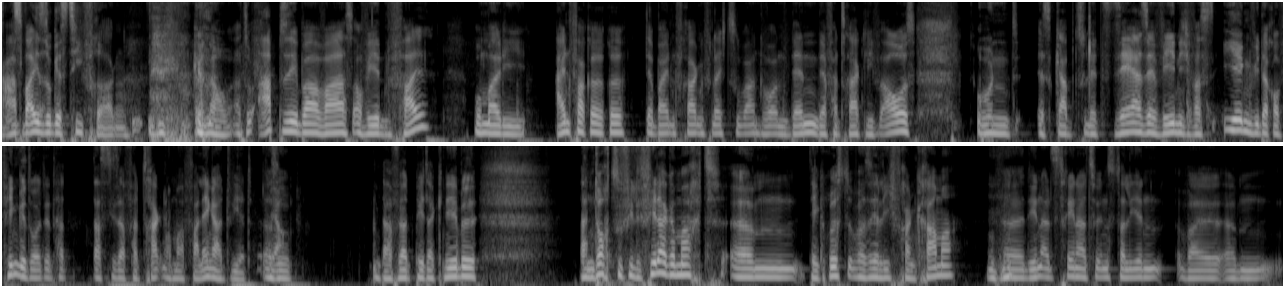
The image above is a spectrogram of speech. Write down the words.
Ab- Zwei Suggestivfragen. genau, also absehbar war es auf jeden Fall, um mal die einfachere der beiden Fragen vielleicht zu beantworten, denn der Vertrag lief aus und es gab zuletzt sehr, sehr wenig, was irgendwie darauf hingedeutet hat, dass dieser Vertrag nochmal verlängert wird. Also dafür hat Peter Knebel dann doch zu viele Fehler gemacht. Ähm, der größte war sicherlich Frank Kramer, Mhm. äh, den als Trainer zu installieren, weil ähm,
